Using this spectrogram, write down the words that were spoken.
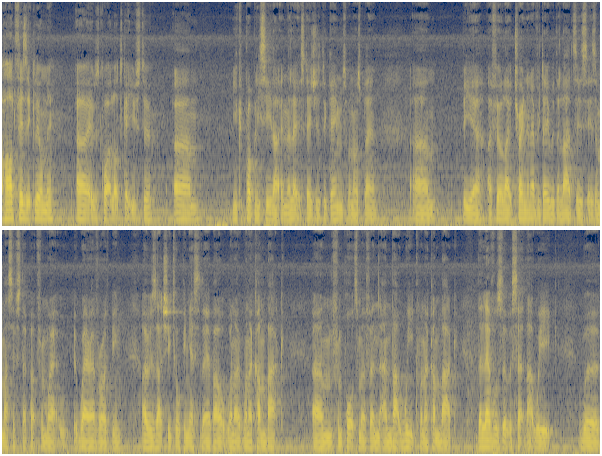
hard physically on me. Uh, it was quite a lot to get used to. Um, you could probably see that in the later stages of the games when I was playing. Um, but yeah, I feel like training every day with the lads is, is a massive step up from where wherever I've been. I was actually talking yesterday about when I when I come back um, from Portsmouth and, and that week when I come back, the levels that were set that week were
